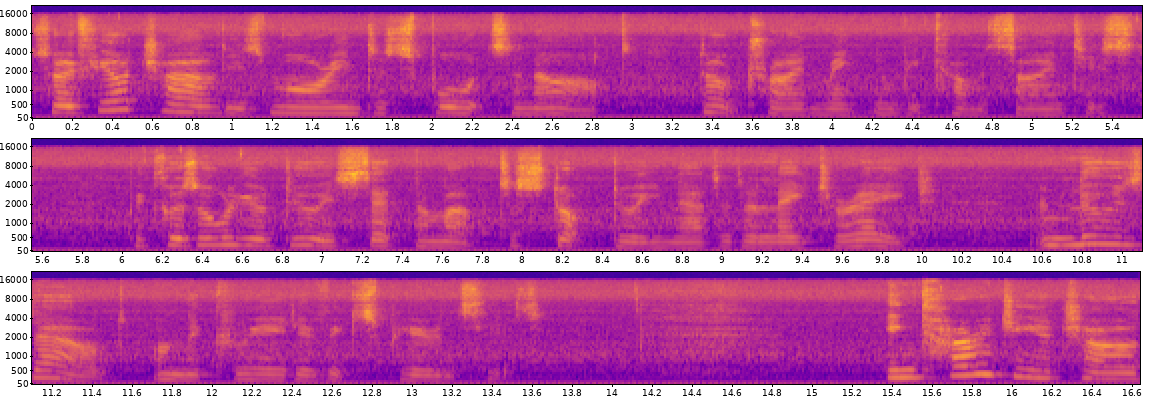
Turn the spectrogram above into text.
So if your child is more into sports and art, don't try and make them become a scientist because all you'll do is set them up to stop doing that at a later age and lose out on the creative experiences. Encouraging a child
